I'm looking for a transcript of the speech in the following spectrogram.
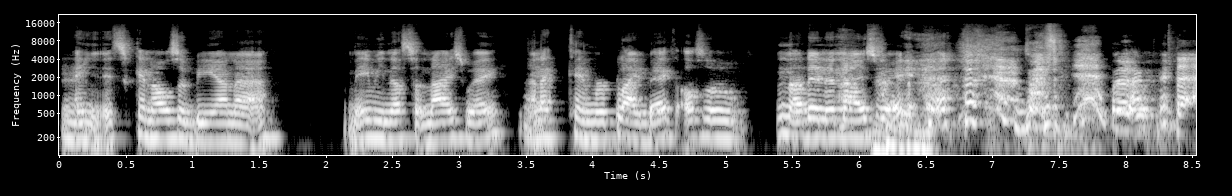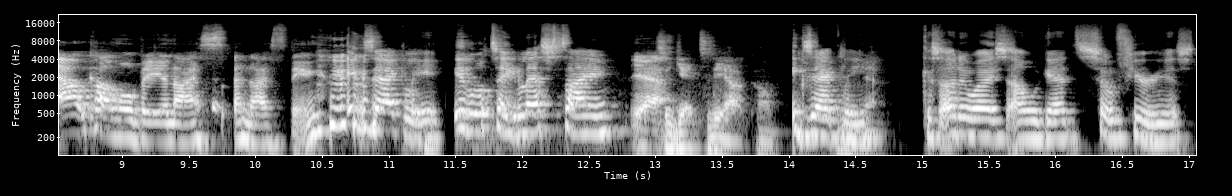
mm. and it can also be on a maybe not so nice way. And I can reply back also not in a nice way. but, but I- But the outcome will be a nice, a nice thing. exactly. It will take less time. yeah. to get to the outcome. Exactly. Yeah. Because otherwise I will get so furious.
